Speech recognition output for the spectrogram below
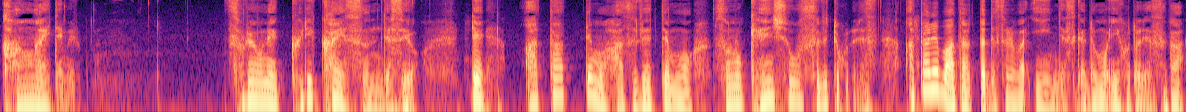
考えてみる。それをね繰り返すんですよ。で当たっても外れてもその検証をするってことです。当たれば当たったってそれはいいんですけどもいいことですが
